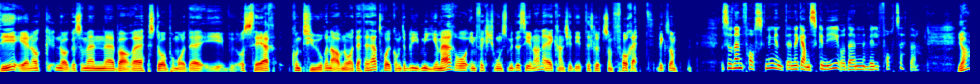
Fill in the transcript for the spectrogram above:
det er nok noe som en eh, bare står på en måte i, og ser konturene av nå. Dette her tror jeg kommer til å bli mye mer, og infeksjonsmedisinerne er kanskje de til slutt som får rett, liksom. Så den forskningen den er ganske ny, og den vil fortsette? Ja,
